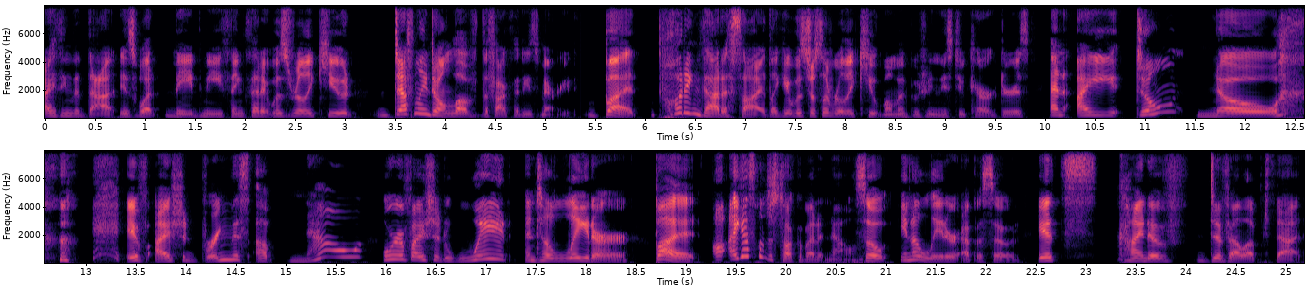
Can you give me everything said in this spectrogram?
I think that that is what made me think that it was really cute. Definitely don't love the fact that he's married. But putting that aside, like it was just a really cute moment between these two characters. And I don't know if I should bring this up now or if I should wait until later. But I guess I'll just talk about it now. So, in a later episode, it's kind of developed that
